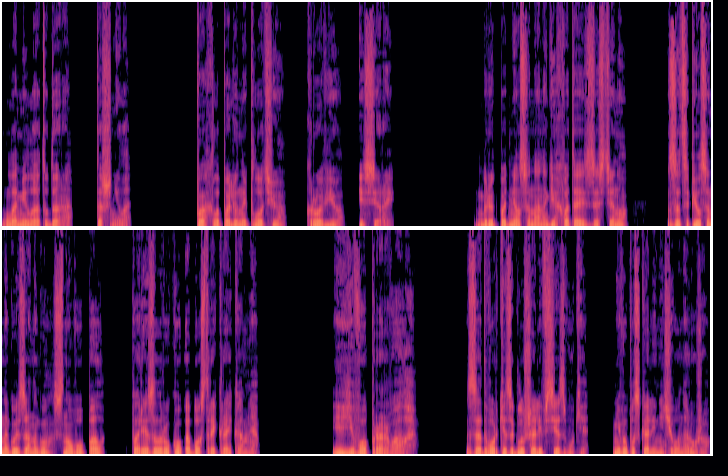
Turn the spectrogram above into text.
ломила от удара, тошнила. Пахло палёной плотью, кровью и серой. Брюд поднялся на ноги, хватаясь за стену, зацепился ногой за ногу, снова упал, порезал руку об острый край камня. И его прорвало. Задворки заглушали все звуки, не выпускали ничего наружу.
